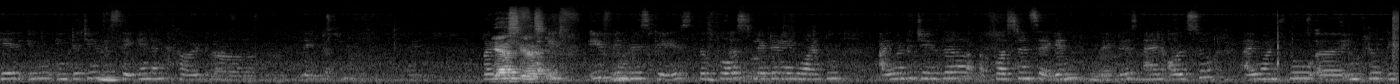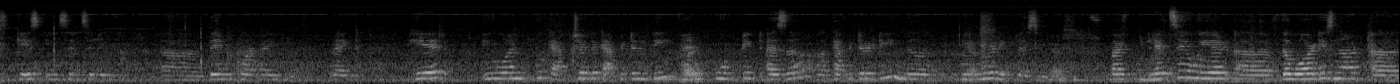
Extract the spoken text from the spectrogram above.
Here you interchange the second and third uh, letter. But Yes, if, yes, if, yes. if in this case, the first letter I want to, I want to change the uh, first and second letters and also I want to uh, include this case insensitive, uh, then what I do, right? Here you want to capture the capital T and put it as a, uh capital T in the, when Yes. you are replacing. Yes. But let's say we are, uh, the word is not, uh,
